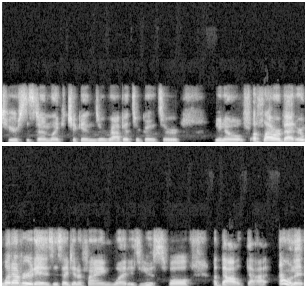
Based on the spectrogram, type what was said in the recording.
to your system like chickens or rabbits or goats or you know a flower bed or whatever it is is identifying what is useful about that element.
